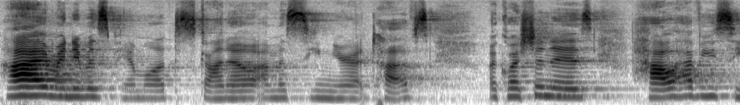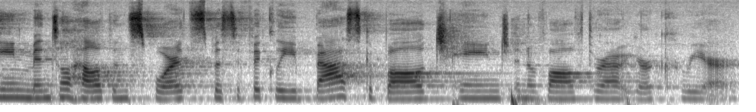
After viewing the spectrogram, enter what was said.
Hi, my name is Pamela Toscano. I'm a senior at Tufts. My question is How have you seen mental health in sports, specifically basketball, change and evolve throughout your career?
